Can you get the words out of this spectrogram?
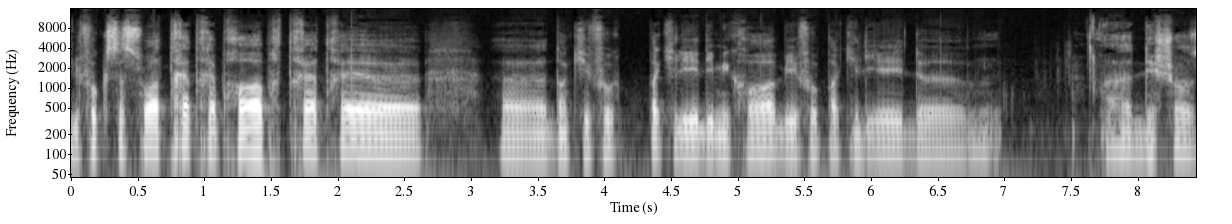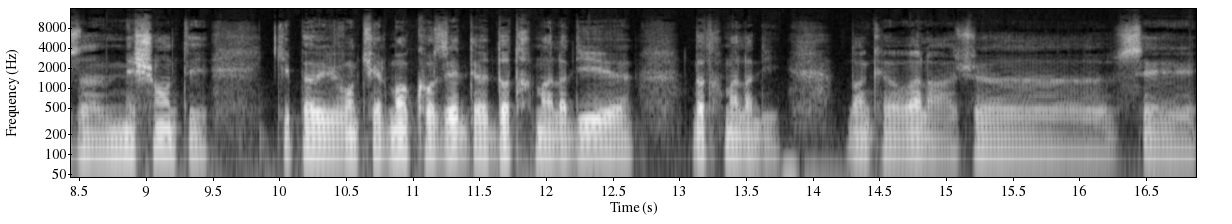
il faut que ce soit très très propre, très très donc il faut pas qu'il y ait des microbes, il faut pas qu'il y ait de des choses méchantes et qui peuvent éventuellement causer d'autres maladies, d'autres maladies. Donc euh, voilà, c'est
